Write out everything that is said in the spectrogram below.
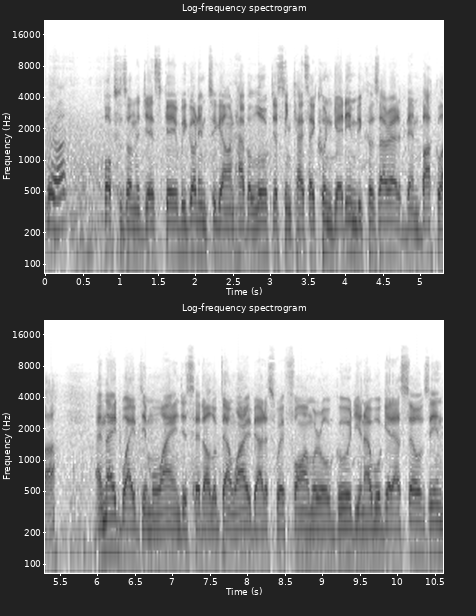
You all right? Box was on the jet ski. We got him to go and have a look just in case they couldn't get in because they were out at Ben Buckler. And they'd waved him away and just said, oh, look, don't worry about us. We're fine. We're all good. You know, we'll get ourselves in.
